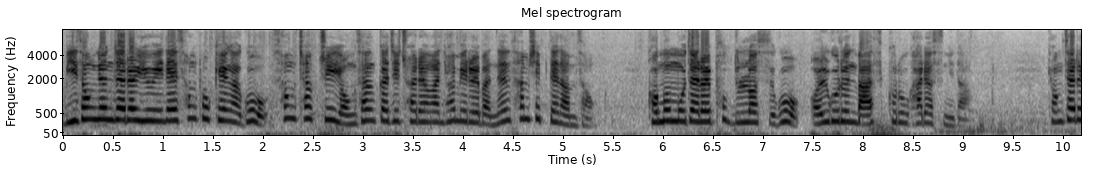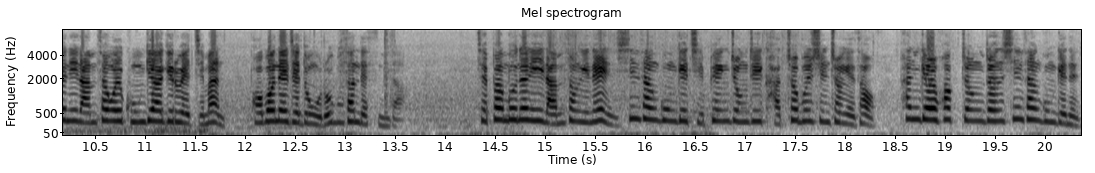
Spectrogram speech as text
미성년자를 유인해 성폭행하고 성착취 영상까지 촬영한 혐의를 받는 30대 남성. 검은 모자를 푹 눌러 쓰고 얼굴은 마스크로 가렸습니다. 경찰은 이 남성을 공개하기로 했지만 법원의 제동으로 무산됐습니다. 재판부는 이 남성이 낸 신상공개 집행정지 가처분 신청에서 판결 확정 전 신상공개는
